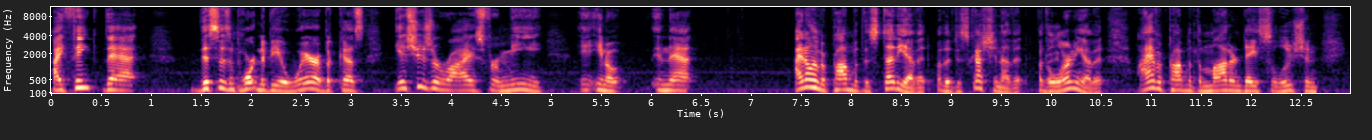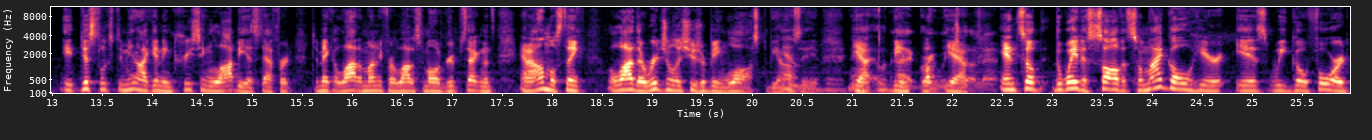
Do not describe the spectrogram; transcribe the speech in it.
I think that this is important to be aware of because issues arise for me, you know, in that I don't have a problem with the study of it or the discussion of it or the learning of it. I have a problem with the modern day solution it just looks to me like an increasing lobbyist effort to make a lot of money for a lot of smaller group segments. And I almost think a lot of the original issues are being lost. To be honest mm-hmm. with you, yeah, being, agree with yeah. you on that. And so the way to solve it. So my goal here is we go forward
